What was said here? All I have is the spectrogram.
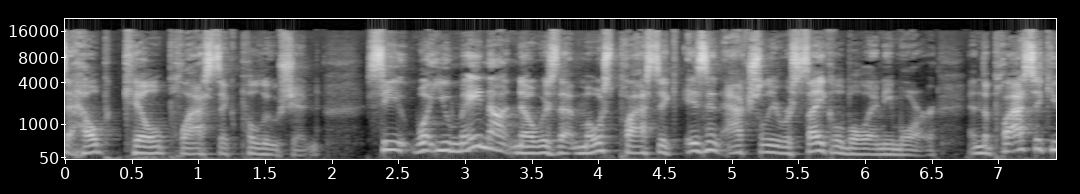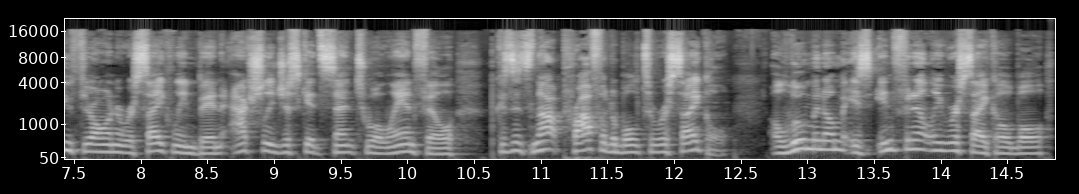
to help kill plastic pollution. See, what you may not know is that most plastic isn't actually recyclable anymore, and the plastic you throw in a recycling bin actually just gets sent to a landfill because it's not profitable to recycle. Aluminum is infinitely recyclable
